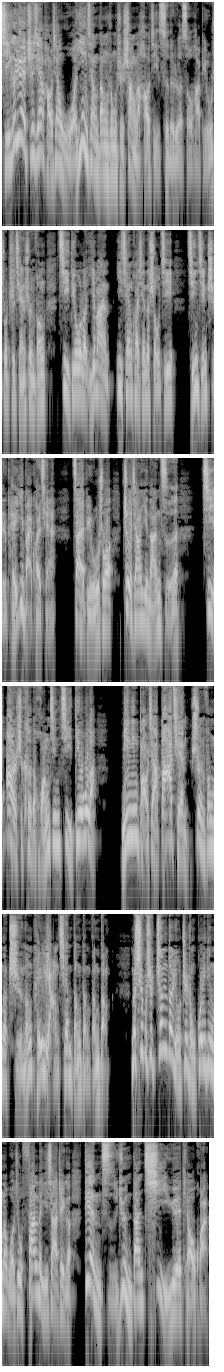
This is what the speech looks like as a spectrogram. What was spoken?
几个月之间，好像我印象当中是上了好几次的热搜哈。比如说之前顺丰寄丢了一万一千块钱的手机，仅仅只赔一百块钱；再比如说浙江一男子寄二十克的黄金寄丢了，明明保价八千，顺丰呢只能赔两千，等等等等。那是不是真的有这种规定呢？我就翻了一下这个电子运单契约条款，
